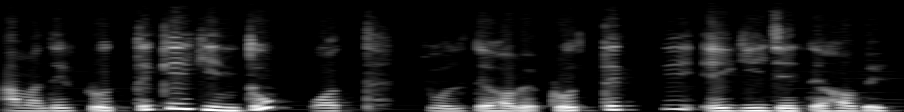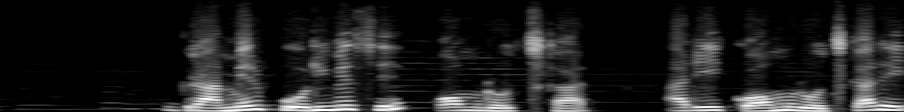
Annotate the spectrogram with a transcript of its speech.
আমাদের প্রত্যেকেই কিন্তু পথ চলতে হবে, প্রত্যেককেই এগিয়ে যেতে হবে। গ্রামের পরিবেশে কম রোজগার, আর এই কম রোজগারে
